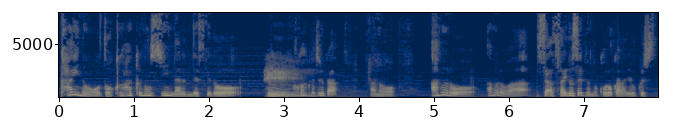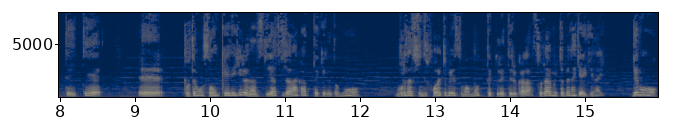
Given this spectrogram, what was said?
回の独白のシーンになるんですけど、え独白というか、あの、アムロ、アムロは、実はサイドセブンの頃からよく知っていて、えー、とても尊敬できるやつやつじゃなかったけれども、俺たちにホワイトベースを守ってくれてるから、それは認めなきゃいけない。でも、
